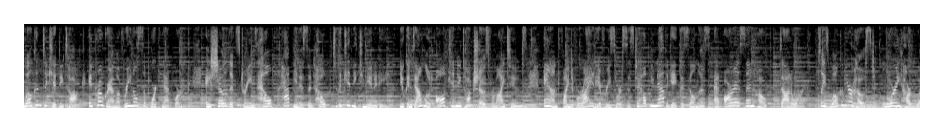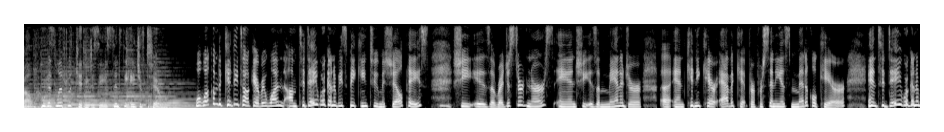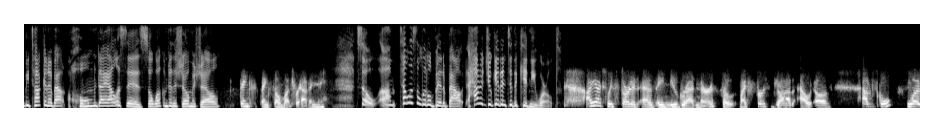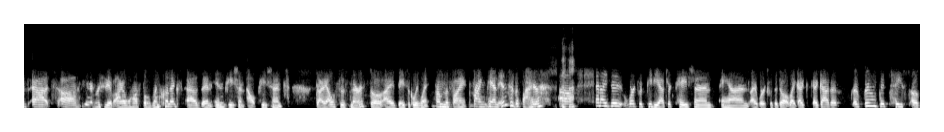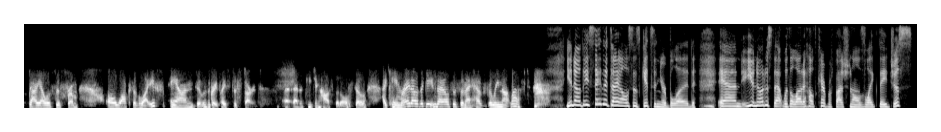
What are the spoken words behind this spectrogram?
Welcome to Kidney Talk, a program of Renal Support Network, a show that streams health, happiness, and hope to the kidney community. You can download all Kidney Talk shows from iTunes and find a variety of resources to help you navigate this illness at rsnhope.org. Please welcome your host, Lori Hartwell, who has lived with kidney disease since the age of two. Well, welcome to Kidney Talk, everyone. Um, today we're going to be speaking to Michelle Pace. She is a registered nurse and she is a manager uh, and kidney care advocate for Fresenius Medical Care. And today we're going to be talking about home dialysis. So, welcome to the show, Michelle. Thanks, thanks so much for having me. So, um, tell us a little bit about how did you get into the kidney world? I actually started as a new grad nurse. So my first job out of out of school was at uh, the University of Iowa Hospitals and Clinics as an inpatient outpatient dialysis nurse. So I basically went from the fi- frying pan into the fire. Um, and I did worked with pediatric patients and I worked with adult. Like I, I got a, a very good taste of dialysis from all walks of life, and it was a great place to start at a teaching hospital. So I came right out of the gate in dialysis and I have really not left. you know, they say that dialysis gets in your blood. And you notice that with a lot of healthcare professionals, like they just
